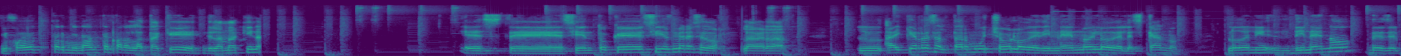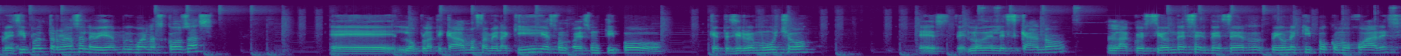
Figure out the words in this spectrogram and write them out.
y fue determinante para el ataque de la máquina. Este, siento que sí es merecedor, la verdad. hay que resaltar mucho lo de Dineno y lo del Escano. Lo de Dineno, desde el principio del torneo se le veían muy buenas cosas. Eh, lo platicábamos también aquí, es un, es un, tipo que te sirve mucho. Este, lo del Escano, la cuestión de de ser de un equipo como Juárez,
